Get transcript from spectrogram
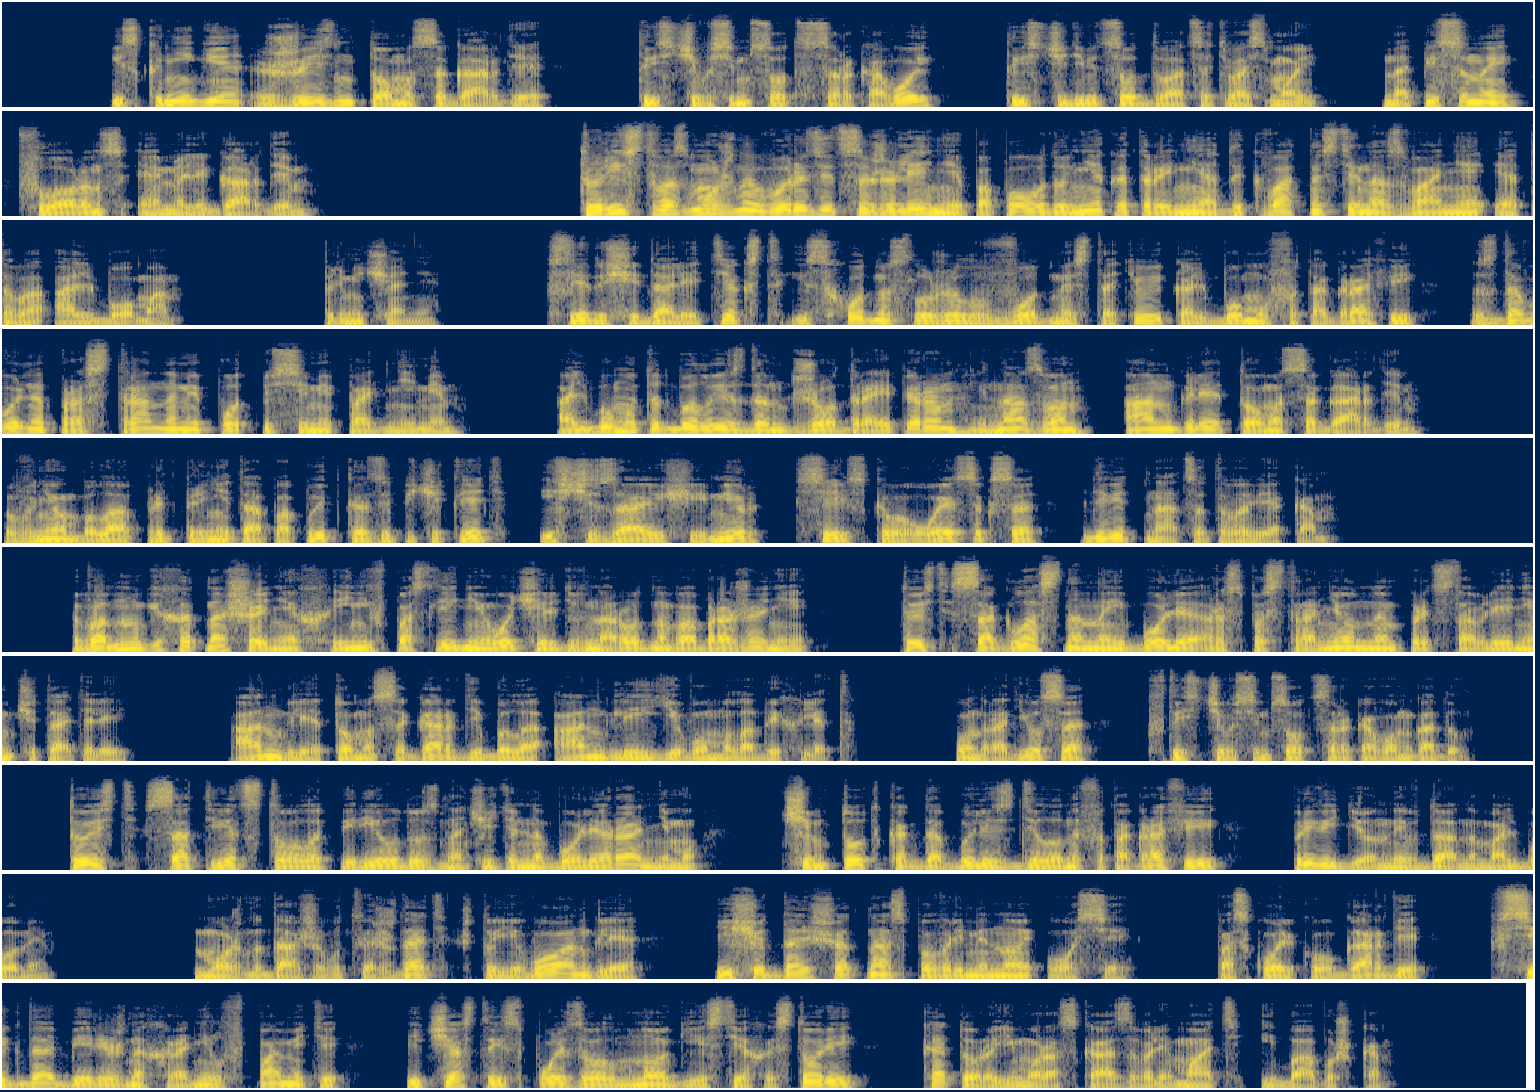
Из книги «Жизнь Томаса Гарди», 1840-1928, написанной Флоренс Эмили Гарди. Турист, возможно, выразит сожаление по поводу некоторой неадекватности названия этого альбома. Примечание. Следующий далее текст исходно служил вводной статьей к альбому фотографий с довольно пространными подписями под ними. Альбом этот был издан Джо Дрейпером и назван «Англия Томаса Гарди». В нем была предпринята попытка запечатлеть исчезающий мир сельского Уэссекса XIX века. Во многих отношениях, и не в последнюю очередь в народном воображении, то есть согласно наиболее распространенным представлениям читателей, Англия Томаса Гарди была Англией его молодых лет. Он родился в 1840 году то есть соответствовало периоду значительно более раннему, чем тот, когда были сделаны фотографии, приведенные в данном альбоме. Можно даже утверждать, что его Англия еще дальше от нас по временной оси, поскольку Гарди всегда бережно хранил в памяти и часто использовал многие из тех историй, которые ему рассказывали мать и бабушка.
